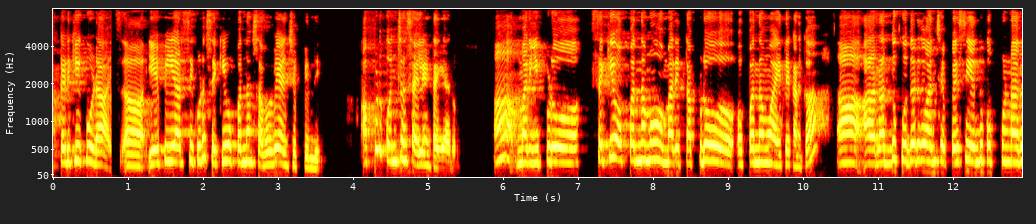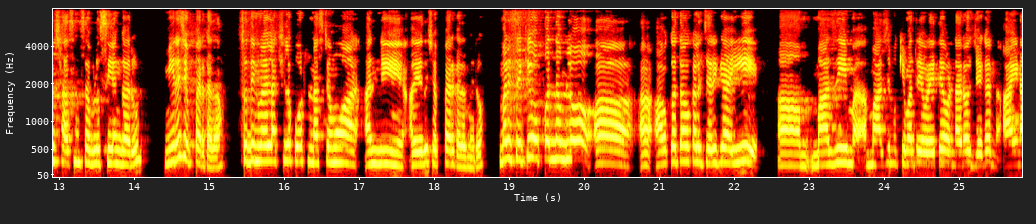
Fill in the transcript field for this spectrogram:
అక్కడికి కూడా ఏపీఆర్సీ కూడా సెకీ ఒప్పందం సభవే అని చెప్పింది. అప్పుడు కొంచెం సైలెంట్ అయ్యారు. ఆ మరి ఇప్పుడు సెకీ ఒప్పందము మరి తప్పుడు ఒప్పందము అయితే కనుక ఆ ఆ రద్దు కుదరదు అని చెప్పేసి ఎందుకు ఒప్పుకున్నారు శాసనసభలో సీఎం గారు? మీరే చెప్పారు కదా. సో దీనివల్ల లక్షల కోట్ల నష్టము అని ఏదో చెప్పారు కదా మీరు. మరి సెక్యూ ఒప్పందంలో ఆ అవకతవకలు జరిగాయి. మాజీ మాజీ ముఖ్యమంత్రి ఎవరైతే ఉన్నారో జగన్ ఆయన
